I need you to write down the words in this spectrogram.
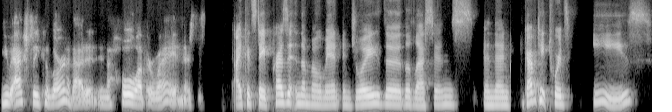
you actually could learn about it in a whole other way and there's this i could stay present in the moment enjoy the the lessons and then gravitate towards ease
